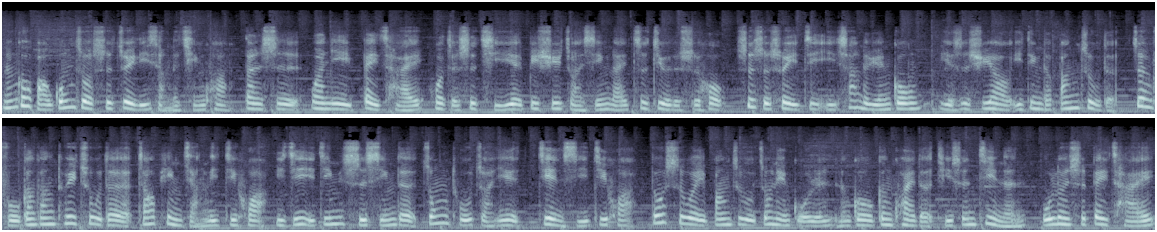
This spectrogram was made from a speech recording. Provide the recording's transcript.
能够保工作是最理想的情况，但是万一被裁，或者是企业必须转型来自救的时候，四十岁及以上的员工也是需要一定的帮助的。政府刚刚推出的招聘奖励计划，以及已经实行的中途转业见习计划，都是为帮助中年国人能够更快地提升技能。无论是被裁，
